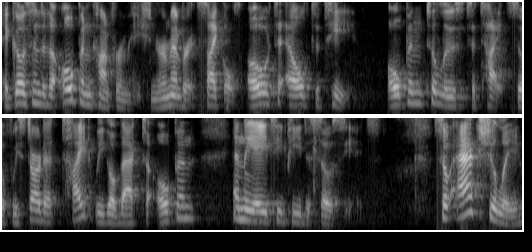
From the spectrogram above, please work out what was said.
it goes into the open conformation. Remember, it cycles O to L to T, open to loose to tight. So if we start at tight, we go back to open, and the ATP dissociates. So actually,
